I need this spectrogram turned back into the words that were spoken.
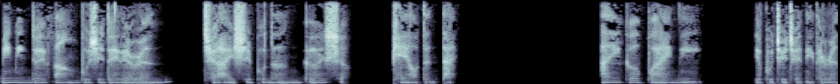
明明对方不是对的人，却还是不能割舍，偏要等待。爱一个不爱你，也不拒绝你的人。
